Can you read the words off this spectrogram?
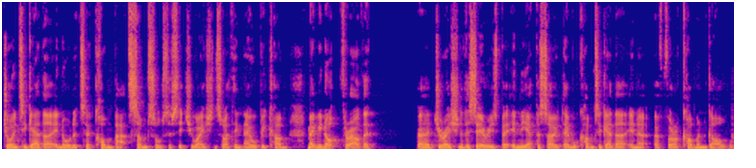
join together in order to combat some sort of situation. So I think they will become maybe not throughout the uh, duration of the series, but in the episode they will come together in a, a for a common goal.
